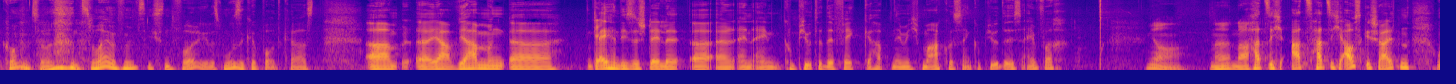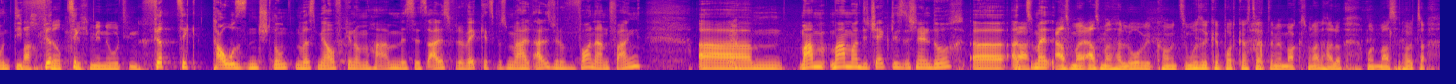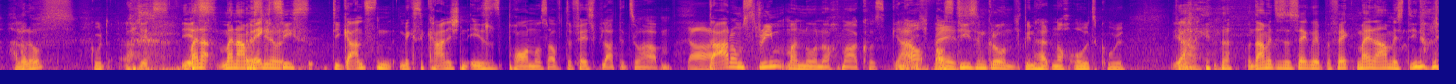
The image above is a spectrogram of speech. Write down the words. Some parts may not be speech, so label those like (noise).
willkommen zur (laughs) 52. Folge des Musiker-Podcasts. Ähm, äh, ja, wir haben äh, gleich an dieser Stelle äh, einen, einen Computerdefekt gehabt, nämlich Markus, sein Computer ist einfach, Ja, ne, nach, hat sich, hat, sich ausgeschalten und die nach 40 Minuten. 40.000 Stunden, was wir aufgenommen haben, ist jetzt alles wieder weg. Jetzt müssen wir halt alles wieder von vorne anfangen. Ähm, machen, machen wir die Checkliste schnell durch. Äh, Ja, erstmal, erstmal Hallo, willkommen zum Musiker-Podcast heute mit Max Mal. Hallo und Marcel Holzer. Hallo. Hallo? Gut. Jetzt, Mein- (laughs) jetzt mein Name ist rächt Dino- sich's, die ganzen mexikanischen Eselspornos auf der Festplatte zu haben. Ja. Darum streamt man nur noch, Markus. Genau ich weiß. aus diesem Grund. Ich bin halt noch oldschool. Ja, (laughs) Genau. Und damit ist das Segway perfekt. Mein Name ist Dino (laughs)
